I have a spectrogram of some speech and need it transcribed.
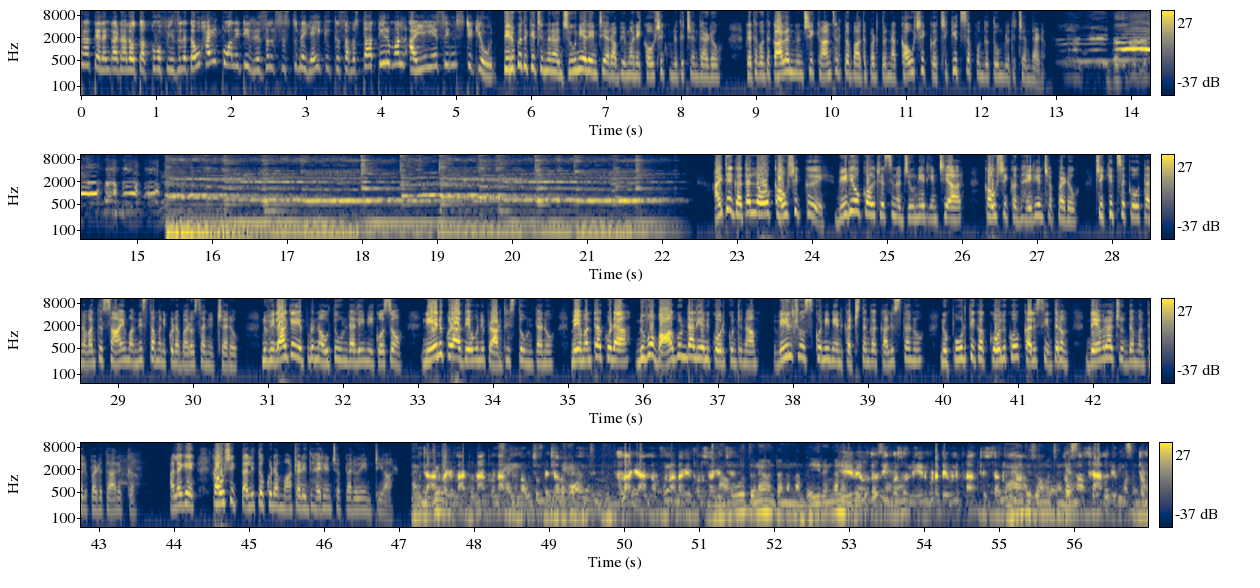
ఆంధ్ర తెలంగాణలో తక్కువ ఫీజులతో high quality results ఇస్తున్న ఏకైక సంస్థ తిరుమల్ ఐఏఎస్ ఇన్స్టిట్యూట్. తిరుపతికి చెందిన జూనియర్ ఎన్టీఆర్ అభిమాని కౌశిక్ మృతి చెందాడు. గత కొంతకాలం నుంచి క్యాన్సర్తో బాధపడుతున్న కౌశిక్ చికిత్స పొందుతూ మృతి చెందాడు. అయితే గతంలో కౌశిక్ వీడియో కాల్ చేసిన జూనియర్ ఎన్టీఆర్ కౌశిక్ ధైర్యం చెప్పాడు. చికిత్సకు తన వంతు సాయం అందిస్తామని కూడా భరోసానిచ్చారు. నువ్వు ఇలాగే ఎప్పుడు నవ్వుతూ ఉండాలి నీకోసం నేను కూడా ఆ దేవుని ప్రార్థిస్తూ ఉంటాను. మేమంతా కూడా నువ్వు బాగుండాలి అని కోరుకుంటున్నాం. వీలు చూసుకుని నేను ఖచ్చితంగా కలుస్తాను. నువ్వు పూర్తిగా కోలుకో కలిసి ఇద్దరం దేవరా చూద్దామని తెలిపాడు తారక్. అలాగే కౌశిక్ తల్లితో కూడా మాట్లాడి ధైర్యం చెప్పారు ఎన్టీఆర్. జాగ్రత్తగా నాకు నాకు నాకు నవ్వుతుంటే చాలా బాగుంది. అలాగే ఆ నవ్వును అలాగే కొనసాగించాను నవ్వుతూనే ఉంటానన్న ధైర్యంగా నేను బయటకు ఏమవుతుందో వస్తాను నీకోసం నేను కూడా దేవుని ప్రార్థిస్తాను. థ్యాంక్ యూ సో మచ్ అండి మా ఫ్యామిలీ మొత్తం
